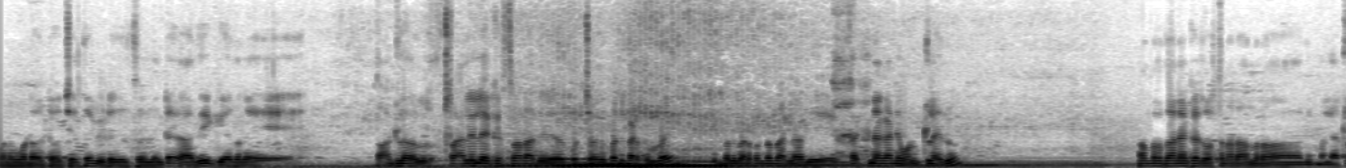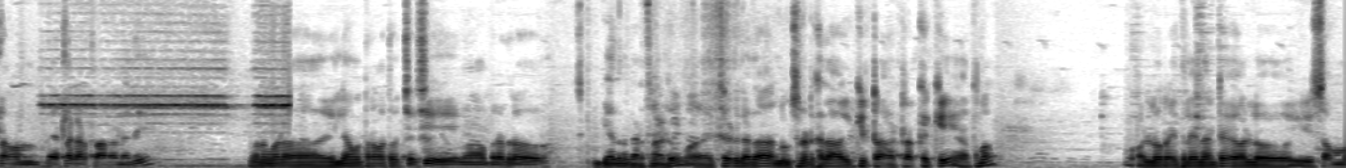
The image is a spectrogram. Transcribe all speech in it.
మనం కూడా ఒకటి వచ్చేస్తే వీడియో చూస్తుందంటే అది గేదెని దాంట్లో ట్రాలీలో ఎక్కిస్తున్నారు. అది కొంచెం ఇబ్బంది పెడుతుంది. ఇబ్బంది పెడుతుంటే దాన్ని అది కట్టినా కానీ ఉండట్లేదు అందరూ దానికే చూస్తున్నారు. అందరూ అది మళ్ళీ ఎట్లా ఎట్లా కడుతున్నారు అనేది. మనం కూడా వెళ్ళాము. తర్వాత వచ్చేసి మా బ్రదర్ గేదెను కడుతున్నాడు. ఎక్కాడు కదా నుంచున్నాడు కదా ఎక్కి ట్ర- ట్రక్ ఎక్కి అతను. వాళ్ళు రైతులు ఏంటంటే వాళ్ళు ఈ సమ్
